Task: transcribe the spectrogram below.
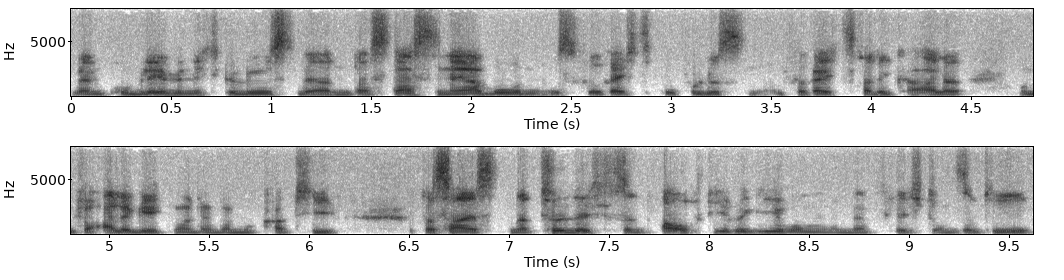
wenn Probleme nicht gelöst werden, dass das Nährboden ist für Rechtspopulisten und für Rechtsradikale und für alle Gegner der Demokratie. Das heißt, natürlich sind auch die Regierungen in der Pflicht und sind die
